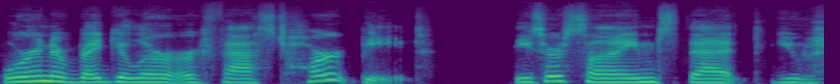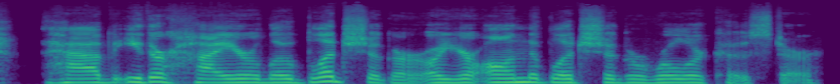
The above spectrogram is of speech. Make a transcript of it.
or an irregular or fast heartbeat. These are signs that you have either high or low blood sugar or you're on the blood sugar roller coaster.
